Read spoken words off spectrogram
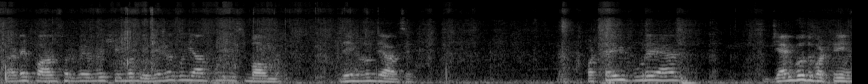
साढ़े पाँच सौ रुपये में शिमर मिलेगा कोई आपको इस भाव में? देख लो ध्यान से। पट्टे भी पूरे हैं, जेंगो दुपट्टे हैं,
